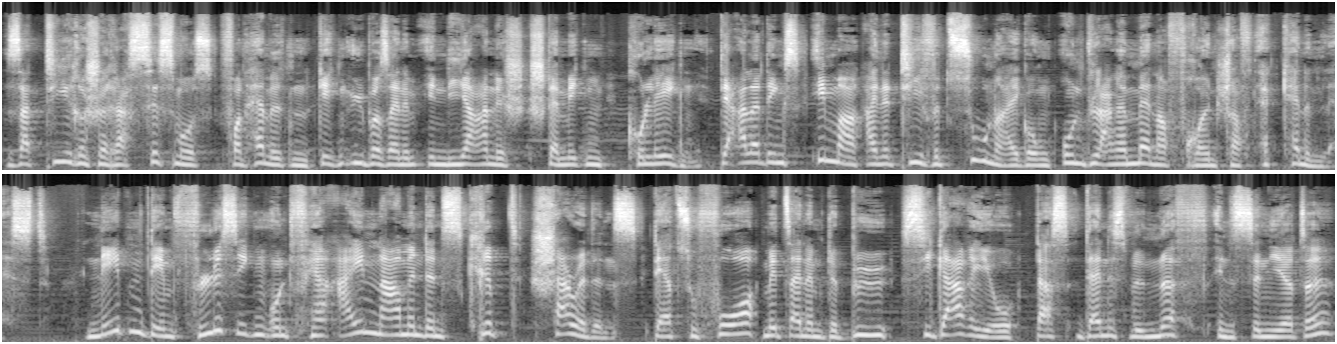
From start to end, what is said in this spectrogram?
satirische Rassismus von Hamilton gegenüber seinem indianischstämmigen Kollegen, der allerdings immer eine tiefe Zuneigung und lange Männerfreundschaft erkennen lässt. Neben dem flüssigen und vereinnahmenden Skript Sheridans, der zuvor mit seinem Debüt Sigario, das Dennis Villeneuve inszenierte,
